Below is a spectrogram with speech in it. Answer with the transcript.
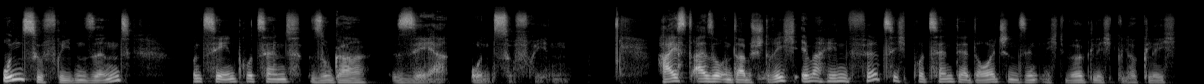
unzufrieden sind und 10 Prozent sogar sehr unzufrieden. Heißt also unterm Strich, immerhin 40 Prozent der Deutschen sind nicht wirklich glücklich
